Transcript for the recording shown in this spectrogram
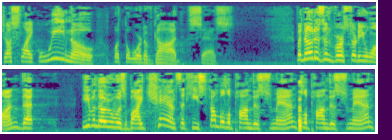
just like we know what the Word of God says. But notice in verse 31 that even though it was by chance that he stumbled upon this man, upon this man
